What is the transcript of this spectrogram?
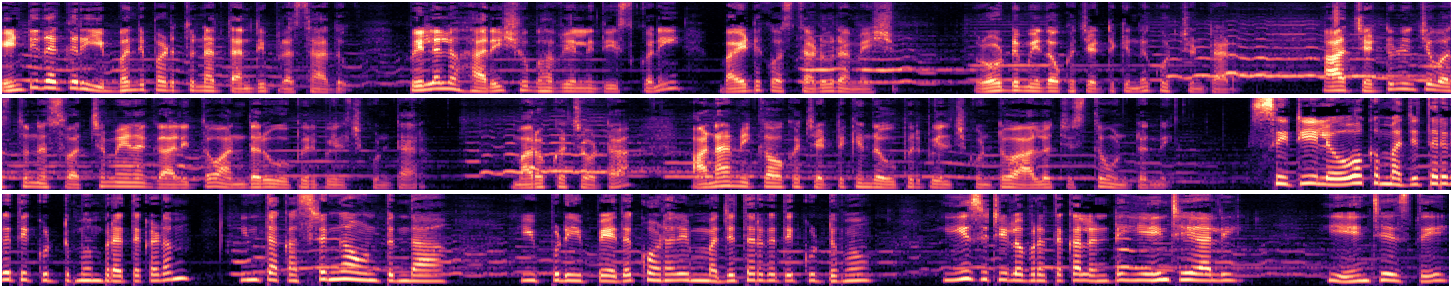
ఇంటి దగ్గర ఇబ్బంది పడుతున్న తండ్రి ప్రసాద్ పిల్లలు హరీషు భవ్యల్ని తీసుకుని బయటకు వస్తాడు రమేష్. రోడ్డు మీద ఒక చెట్టు కింద కూర్చుంటాడు. ఆ చెట్టు నుంచి వస్తున్న స్వచ్ఛమైన గాలితో అందరూ ఊపిరి పీల్చుకుంటారు. మరొక చోట అనామిక ఒక చెట్టు కింద ఊపిరి పీల్చుకుంటూ ఆలోచిస్తూ ఉంటుంది. సిటీలో ఒక మధ్యతరగతి కుటుంబం బ్రతకడం ఇంత కష్టంగా ఉంటుందా? ఇప్పుడు ఈ పేద కోడలి మధ్యతరగతి కుటుంబం ఈ సిటీలో బ్రతకాలంటే ఏం చేయాలి? ఏం చేస్తే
